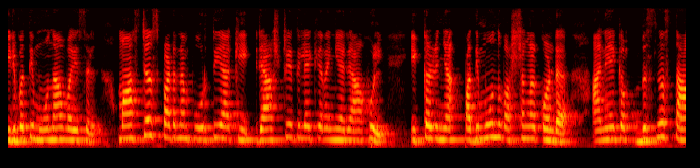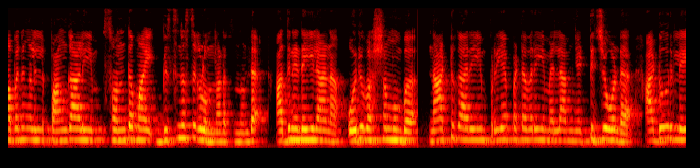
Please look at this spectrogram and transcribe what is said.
ഇരുപത്തിമൂന്നാം വയസ്സിൽ മാസ്റ്റേഴ്സ് പഠനം പൂർത്തിയാക്കി രാഷ്ട്രീയത്തിലേക്ക് ഇറങ്ങിയ രാഹുൽ ഇക്കഴിഞ്ഞ പതിമൂന്ന് വർഷങ്ങൾ കൊണ്ട് അനേകം ബിസിനസ് സ്ഥാപനങ്ങളിൽ പങ്കാളിയും സ്വന്തമായി ബിസിനസ്സുകളും നടത്തുന്നുണ്ട്. അതിനിടയിലാണ് ഒരു വർഷം മുമ്പ് നാട്ടുകാരെയും പ്രിയപ്പെട്ടവരെയും എല്ലാം ഞെട്ടിച്ചുകൊണ്ട് അടൂരിലെ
